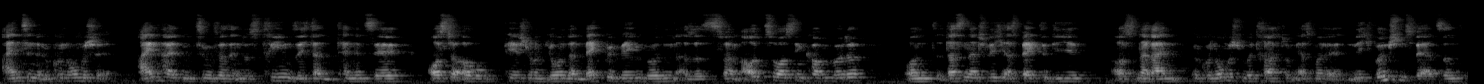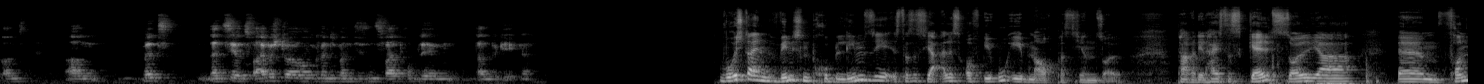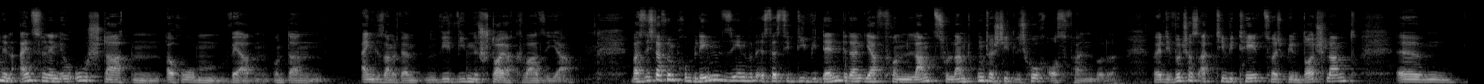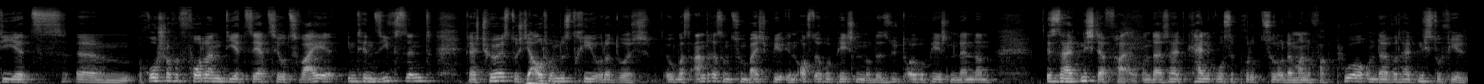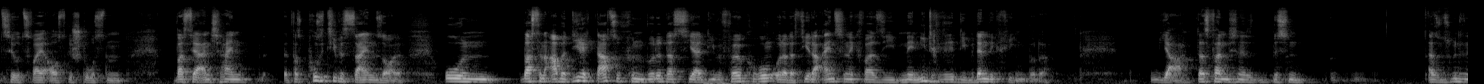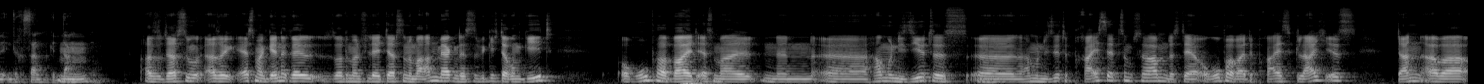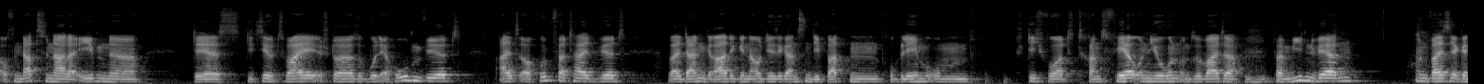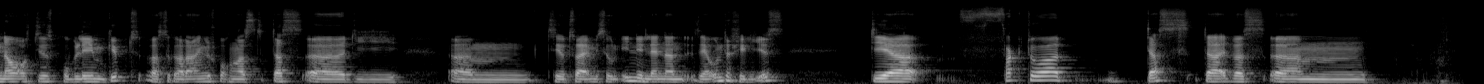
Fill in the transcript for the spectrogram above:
einzelne ökonomische Einheiten bzw. Industrien sich dann tendenziell aus der Europäischen Union dann wegbewegen würden, also dass es zu einem Outsourcing kommen würde. Und das sind natürlich Aspekte, die aus einer rein ökonomischen Betrachtung erstmal nicht wünschenswert sind. Und ähm, mit einer CO2-Besteuerung könnte man diesen zwei Problemen dann begegnen. Wo ich da ein wenig ein Problem sehe, ist, dass es ja alles auf EU-Ebene auch passieren soll. Parallel heißt, das Geld soll ja ähm, von den einzelnen EU-Staaten erhoben werden und dann eingesammelt werden, wie, wie eine Steuer quasi, ja. Was ich dafür ein Problem sehen würde, ist, dass die Dividende dann ja von Land zu Land unterschiedlich hoch ausfallen würde. Weil die Wirtschaftsaktivität, zum Beispiel in Deutschland, ähm, die jetzt ähm, Rohstoffe fordern, die jetzt sehr CO2-intensiv sind, vielleicht höher ist durch die Autoindustrie oder durch irgendwas anderes und zum Beispiel in osteuropäischen oder südeuropäischen Ländern ist es halt nicht der Fall. Und da ist halt keine große Produktion oder Manufaktur und da wird halt nicht so viel CO2 ausgestoßen, was ja anscheinend etwas Positives sein soll. Und was dann aber direkt dazu führen würde, dass ja die Bevölkerung oder dass jeder Einzelne quasi eine niedrigere Dividende kriegen würde. Ja, das fand ich ein bisschen, also zumindest einen interessanten Gedanken. Mhm. Also dazu, also erstmal generell sollte man vielleicht dazu nochmal anmerken, dass es wirklich darum geht, europaweit erstmal ein äh, harmonisiertes, äh, harmonisierte Preissetzung zu haben, dass der europaweite Preis gleich ist, dann aber auf nationaler Ebene des, die CO2-Steuer sowohl erhoben wird, als auch rückverteilt wird, weil dann gerade genau diese ganzen Debatten, Probleme um Stichwort Transferunion und so weiter mhm. vermieden werden. Und weil es ja genau auch dieses Problem gibt, was du gerade angesprochen hast, dass äh, die ähm, CO2-Emission in den Ländern sehr unterschiedlich ist. Der Faktor, dass da etwas, ähm,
